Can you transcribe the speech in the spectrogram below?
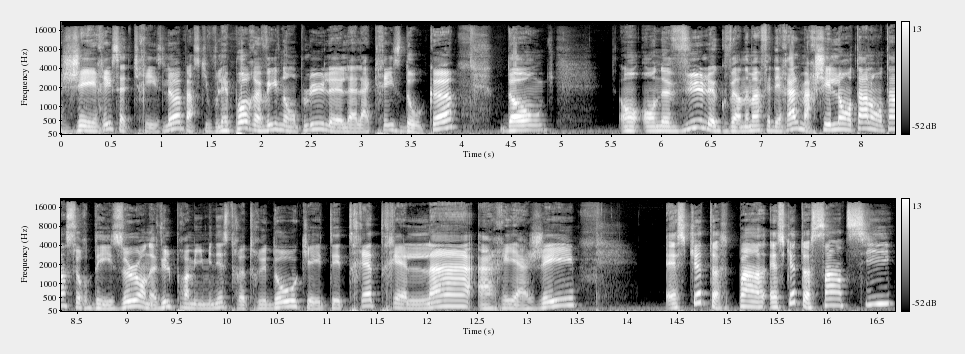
gérer cette crise-là parce qu'il voulait pas revivre non plus la, crise d'Oka. Donc, on, a vu le gouvernement fédéral marcher longtemps, longtemps sur des œufs. On a vu le premier ministre Trudeau qui a été très, très lent à réagir. Est-ce que tu as senti,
